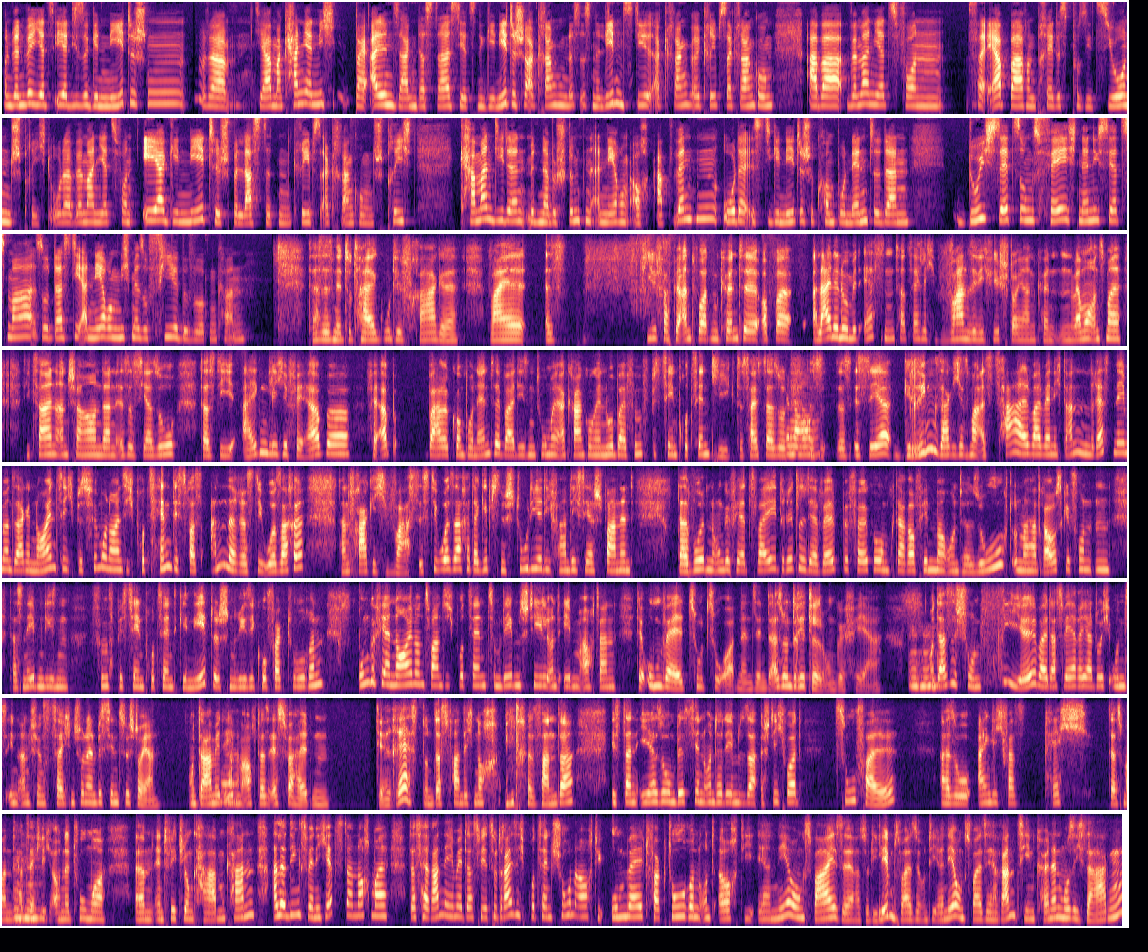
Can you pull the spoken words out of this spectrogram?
Und wenn wir jetzt eher diese genetischen oder ja, man kann ja nicht bei allen sagen, dass das jetzt eine genetische Erkrankung, das ist eine Lebensstilerkrankung, äh, aber wenn man jetzt von vererbbaren Prädispositionen spricht oder wenn man jetzt von eher genetisch belasteten Krebserkrankungen spricht, kann man die denn mit einer bestimmten Ernährung auch abwenden oder ist die genetische Komponente dann durchsetzungsfähig, nenne ich es jetzt mal, sodass die Ernährung nicht mehr so viel bewirken kann? Das ist eine total gute Frage, weil es vielfach beantworten könnte, ob wir alleine nur mit Essen tatsächlich wahnsinnig viel steuern könnten. Wenn wir uns mal die Zahlen anschauen, dann ist es ja so, dass die eigentliche Vererbe, Vererb vererbbare Komponente bei diesen Tumorerkrankungen nur bei 5 bis 10 Prozent liegt. Das heißt also, genau. das, das, ist sehr gering, sage ich jetzt mal als Zahl, weil wenn ich dann den Rest nehme und sage 90 bis 95 Prozent ist was anderes die Ursache, dann frage ich, was ist die Ursache? Da gibt es eine Studie, die fand ich sehr spannend. Da wurden ungefähr zwei Drittel der Weltbevölkerung daraufhin mal untersucht und man hat herausgefunden, dass neben diesen fünf bis zehn Prozent genetischen Risikofaktoren ungefähr 29 Prozent zum Lebensstil und eben auch dann der Umwelt zuzuordnen sind. Also ein Drittel ungefähr. Mhm. Und das ist schon viel, weil das wäre ja durch uns in Anführungszeichen schon ein bisschen zu steuern. Und damit ja. eben auch das Essverhalten der Rest, und das fand ich noch interessanter, ist dann eher so ein bisschen unter dem Stichwort Zufall, also eigentlich fast Pech, dass man mhm. tatsächlich auch eine Tumorentwicklung ähm, haben kann. Allerdings, wenn ich jetzt dann nochmal das herannehme, dass wir zu 30 Prozent schon auch die Umweltfaktoren und auch die Ernährungsweise, also die Lebensweise und die Ernährungsweise heranziehen können, muss ich sagen,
